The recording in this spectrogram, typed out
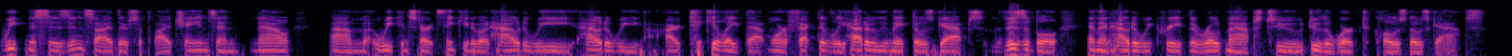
weaknesses inside their supply chains and now um, we can start thinking about how do we how do we articulate that more effectively? How do we make those gaps visible? And then how do we create the roadmaps to do the work to close those gaps?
